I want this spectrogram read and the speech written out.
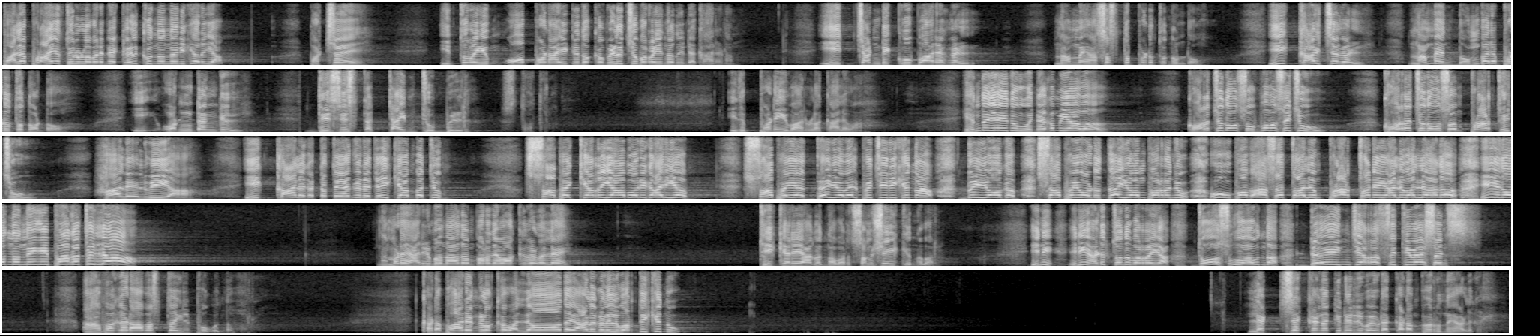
പല പ്രായത്തിലുള്ളവരെന്നെ കേൾക്കുന്നെന്ന് എനിക്കറിയാം. പക്ഷേ ഇത്രയും ഓപ്പണായിട്ട് ഇതൊക്കെ വിളിച്ചു പറയുന്നതിന്റെ കാരണം ഈ ചണ്ടിക്കൂപാരങ്ങൾ നമ്മെ അസ്വസ്ഥപ്പെടുത്തുന്നുണ്ടോ? ഈ കാഴ്ചകൾ നമ്മെ നൊമ്പരപ്പെടുത്തുന്നുണ്ടോ ഈ ഉണ്ടെങ്കിൽ this is the time to build സ്തോത്രം. ഇത് പണിയുവാനുള്ള കാലമാണ്. എന്ത് ചെയ്തു നെഹമിയാവ്? കുറച്ച് ദിവസം ഉപവസിച്ചു. കുറച്ച് ദിവസം പ്രാർത്ഥിച്ചു. ഹാലേ ലുയ ഈ കാലഘട്ടത്തെ എങ്ങനെ ജയിക്കാൻ പറ്റും? സഭയ്ക്കറിയാം ഒരു കാര്യം. സഭയെ ദൈവമേൽപ്പിച്ചിരിക്കുന്ന നിയോഗം സഭയോട് ദൈവം പറഞ്ഞു. ഉപവാസത്താലും പ്രാർത്ഥനയാലും അല്ലാതെ ഇതൊന്നും നീങ്ങിപ്പോകത്തില്ല. നമ്മുടെ അരുമനാഥം പറഞ്ഞ വാക്കുകളല്ലേ? തീക്കരയാകുന്നവർ സംശയിക്കുന്നവർ. ഇനി ഇനി അടുത്തത് പറയുക ദോസ് ഹു ആവുന്ന ഡേഞ്ചറസ് സിറ്റുവേഷൻസ് അപകടാവസ്ഥയിൽ പോകുന്നവർ. കടഭാരങ്ങളൊക്കെ വല്ലാതെ ആളുകളിൽ വർദ്ധിക്കുന്നു. ലക്ഷക്കണക്കിന് രൂപയുടെ കടം പേറുന്ന ആളുകൾ.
